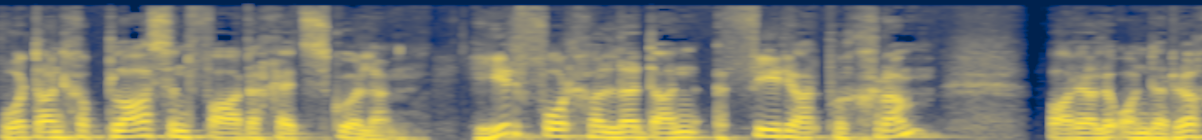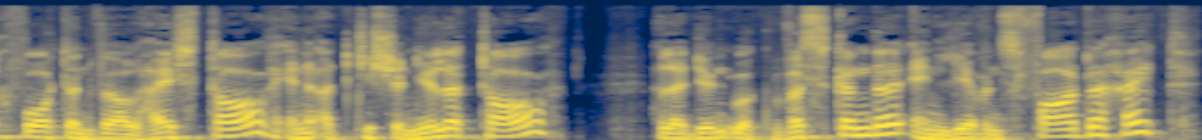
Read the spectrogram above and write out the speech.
word dan geplaas in vaardigheidsskole. Hier volg hulle dan 'n 4 jaar program waar hulle onderrig word in welhuistaal en 'n addisionele taal. Hulle doen ook wiskunde en lewensvaardigheid.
